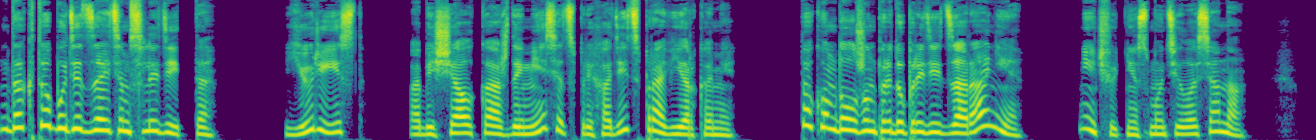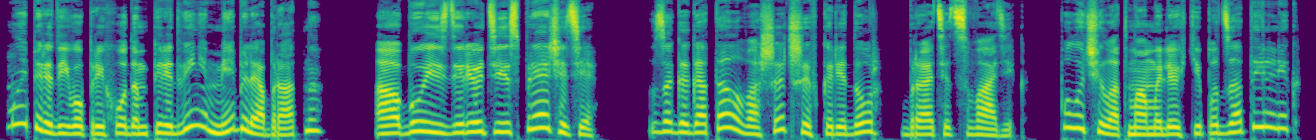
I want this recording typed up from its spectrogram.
Да кто будет за этим следить-то? Юрист. Обещал каждый месяц приходить с проверками. Так он должен предупредить заранее? Ничуть не смутилась она. Мы перед его приходом передвинем мебель обратно. А обои сдерете и спрячете? Загоготал вошедший в коридор братец Вадик. Получил от мамы легкий подзатыльник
